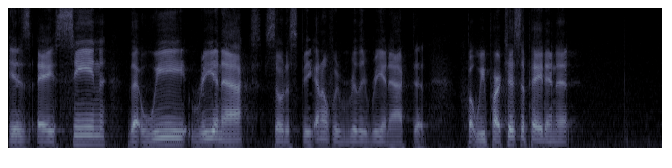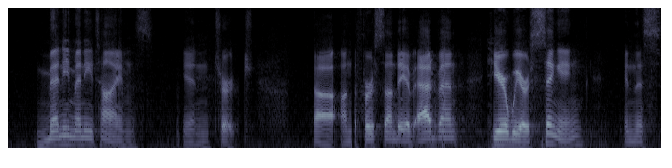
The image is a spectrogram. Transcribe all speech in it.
is a scene that we reenact, so to speak. I don't know if we really reenact it, but we participate in it many, many times in church. Uh, on the first Sunday of Advent, here we are singing in this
